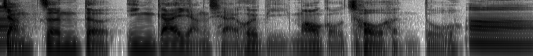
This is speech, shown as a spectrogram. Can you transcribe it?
讲真的应该养起来会比猫狗臭很多。嗯，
